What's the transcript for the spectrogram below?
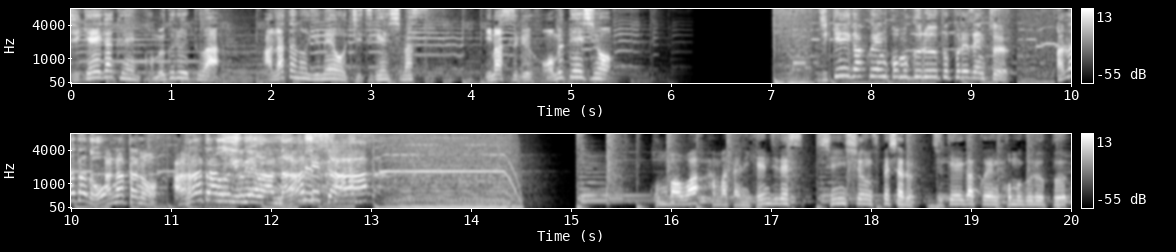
滋慶学園 COM グループはあなたの夢を実現します。今すぐホームページを。滋慶学園 COM グループ presents。あなたの？あなたの。あなたの夢は何ですか？こんばんは。浜谷健二です。新春スペシャル。滋慶学園 COM グループ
